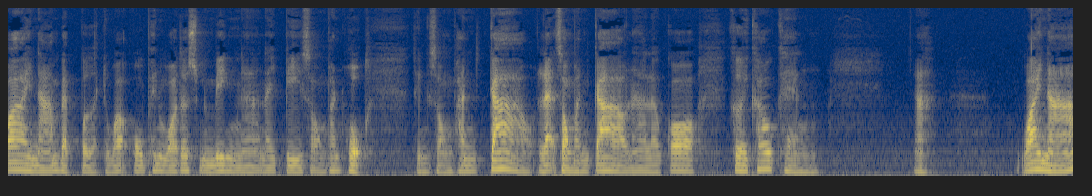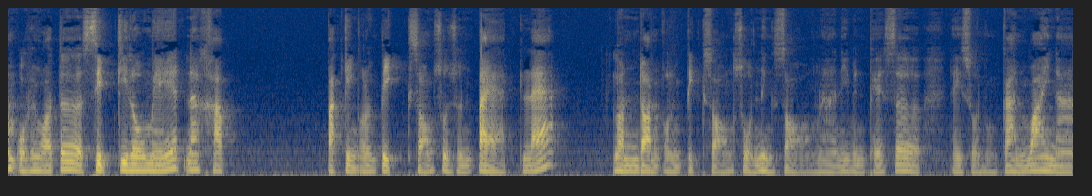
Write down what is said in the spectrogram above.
ว่ายน้ำแบบเปิด หรือว่า Open Water Swimming นะ ในปี 2006 ถึง 2009 และ 2009 นะ แล้วก็เคยเข้าแข่ง ว่ายน้ำ Open Water 10 กิโลเมตรนะครับ ปักกิ่งโอลิมปิก 2008 และลอนดอนโอลิมปิก 2012 นะ นี่เป็นเพเซอร์ในส่วนของการว่ายน้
